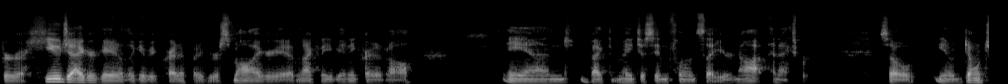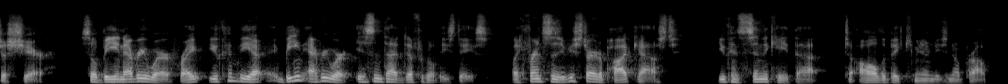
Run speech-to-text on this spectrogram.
For a huge aggregator they'll give you credit but if you're a small aggregator they're not going to give you any credit at all. And in fact it may just influence that you're not an expert. So you know don't just share so being everywhere right? You can be being everywhere isn't that difficult these days. Like for instance if you start a podcast you can syndicate that to all the big communities no problem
